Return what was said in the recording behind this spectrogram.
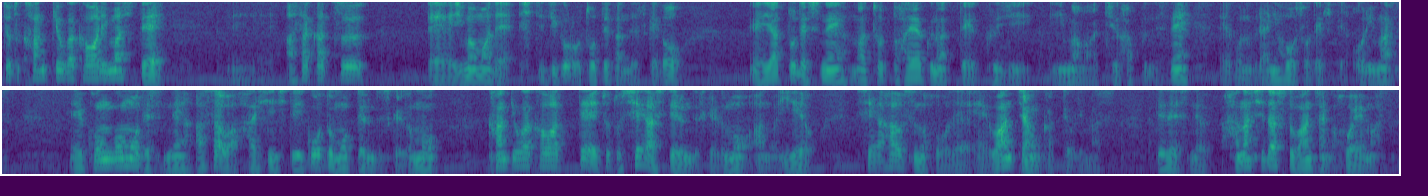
ちょっと環境が変わりまして、え朝活、え今まで7時頃撮ってたんですけど、えやっとですね、まあ、ちょっと早くなって9時今は18分ですね、えこのぐらいに放送できております、え今後もですね朝は配信していこうと思ってるんですけれども環境が変わってちょっとシェアしてるんですけれどもあの家を。シェアハウスの方で、えワンちゃんを飼っております。でですね話し出すとワンちゃんが吠えます、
